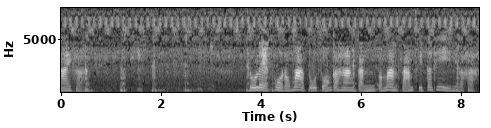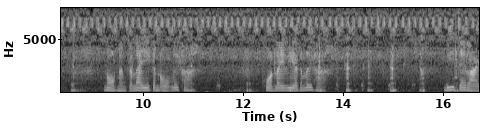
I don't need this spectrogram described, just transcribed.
ง่ายค่ะ ตัวแหลกขอดออกมาตัวสองกับห่างกันประมาณสามสิบนาทีนี่แหละค่ะ นอกนั้นก็ไล่กันออกเลยค่ะขอดไล่เรียกันเลยค่ะ ดีใจหลาย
